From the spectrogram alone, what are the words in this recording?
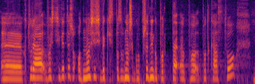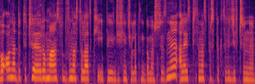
e, która właściwie też odnosi się w jakiś sposób do naszego poprzedniego podta- po, podcastu, bo ona dotyczy romansu dwunastolatki i 50-letniego mężczyzny, ale jest pisana z perspektywy dziewczyny.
